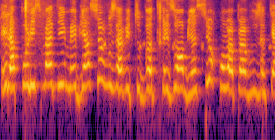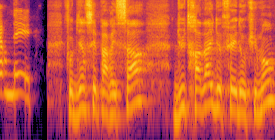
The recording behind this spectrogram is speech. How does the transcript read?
Et la police m'a dit, mais bien sûr, vous avez toute votre raison, bien sûr qu'on ne va pas vous incarner. Il faut bien séparer ça du travail de faits et documents.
